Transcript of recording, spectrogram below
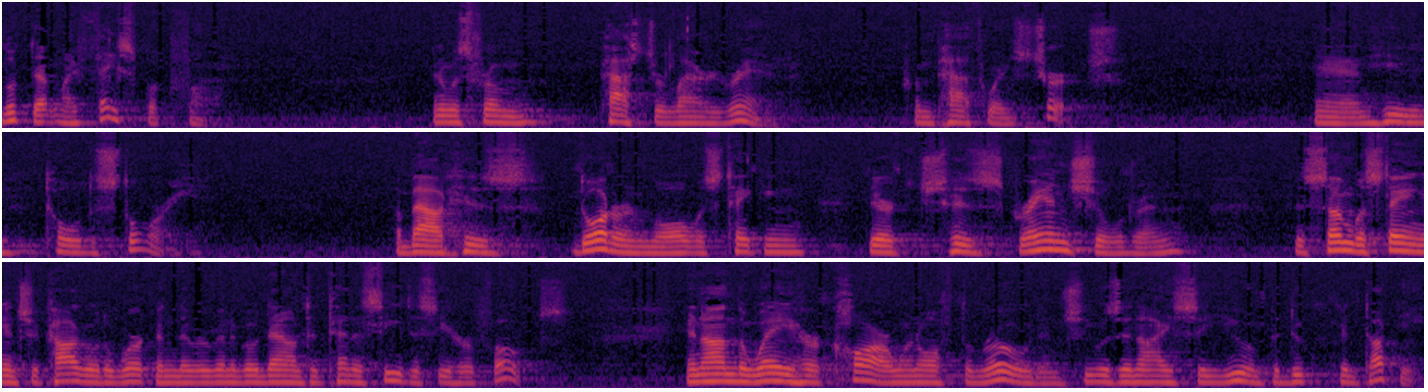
looked at my Facebook phone. And it was from Pastor Larry Wren from Pathways Church. And he told the story about his daughter-in-law was taking their, his grandchildren. His son was staying in Chicago to work, and they were going to go down to Tennessee to see her folks. And on the way, her car went off the road, and she was in ICU in Paducah, Kentucky.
